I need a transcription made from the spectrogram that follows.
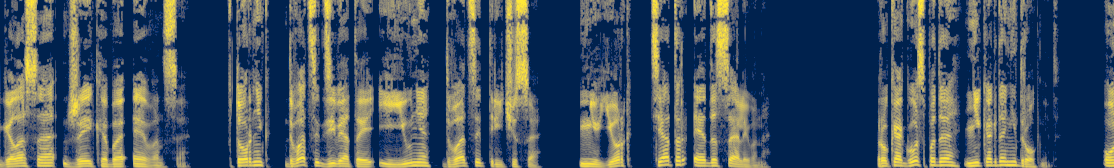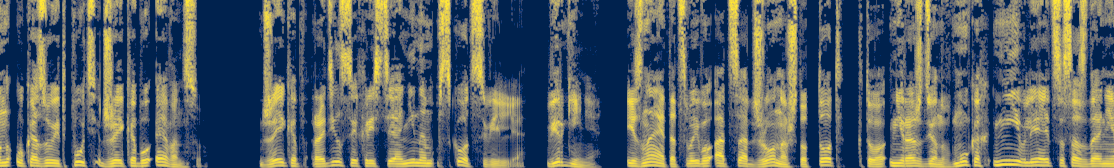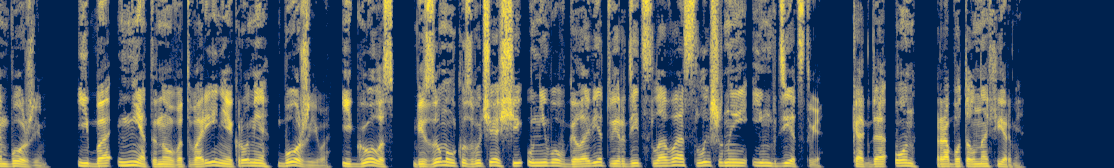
Голоса Джейкоба Эванса. Вторник, 29 июня, 23 часа. Нью-Йорк, театр Эда Салливана. Рука Господа никогда не дрогнет. Он указывает путь Джейкобу Эвансу. Джейкоб родился христианином в Скоттсвилле, Виргиния, и знает от своего отца Джона, что тот, кто не рожден в муках, не является созданием Божьим, ибо нет иного творения, кроме Божьего, и голос, безумолку звучащий у него в голове, твердит слова, слышанные им в детстве, когда он работал на ферме.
